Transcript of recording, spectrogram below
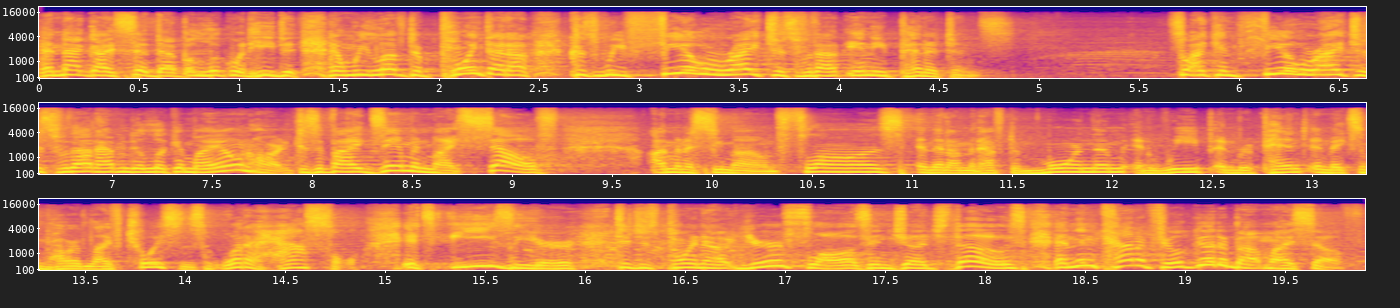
And that guy said that, but look what he did. And we love to point that out because we feel righteous without any penitence. So I can feel righteous without having to look at my own heart. Because if I examine myself, I'm going to see my own flaws, and then I'm going to have to mourn them and weep and repent and make some hard life choices. What a hassle. It's easier to just point out your flaws and judge those and then kind of feel good about myself.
